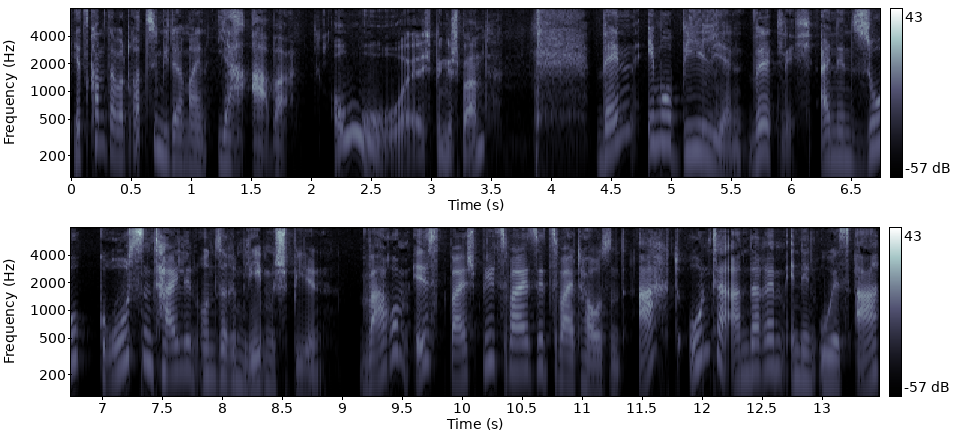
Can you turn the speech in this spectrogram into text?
Jetzt kommt aber trotzdem wieder mein Ja, aber. Oh, ich bin gespannt. Wenn Immobilien wirklich einen so großen Teil in unserem Leben spielen, warum ist beispielsweise 2008 unter anderem in den USA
